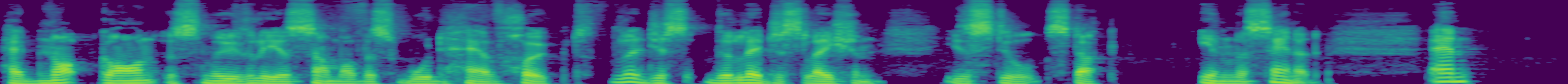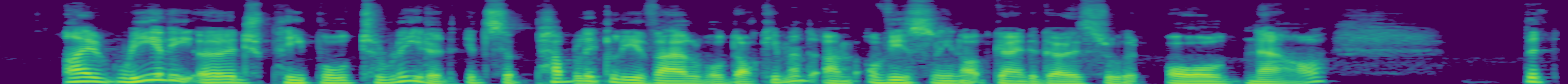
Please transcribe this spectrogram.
had not gone as smoothly as some of us would have hoped. Legis- the legislation is still stuck in the Senate. And I really urge people to read it. It's a publicly available document. I'm obviously not going to go through it all now. But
